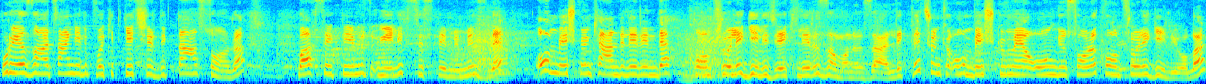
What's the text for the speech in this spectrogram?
Buraya zaten gelip vakit geçirdikten sonra bahsettiğimiz üyelik sistemimizle 15 gün kendilerinde kontrole gelecekleri zaman özellikle. Çünkü 15 gün veya 10 gün sonra kontrole geliyorlar.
